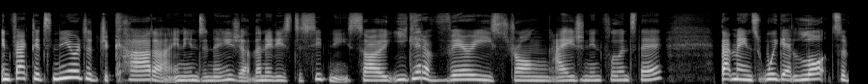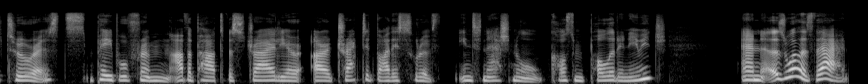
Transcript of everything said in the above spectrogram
In fact, it's nearer to Jakarta in Indonesia than it is to Sydney, so you get a very strong Asian influence there. That means we get lots of tourists, people from other parts of Australia are attracted by this sort of international cosmopolitan image. And as well as that,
